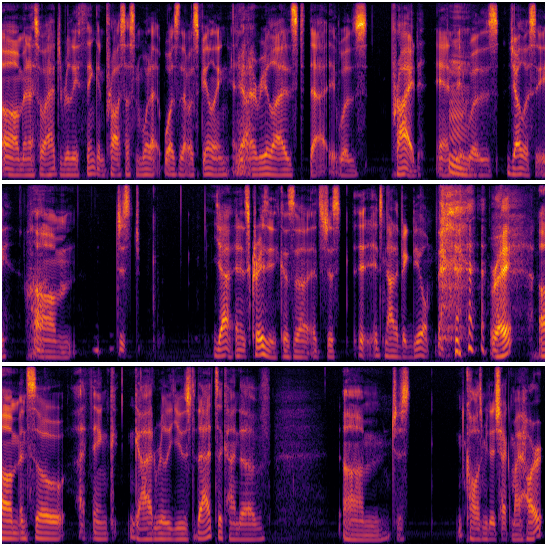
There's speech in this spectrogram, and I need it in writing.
Um, and so I had to really think and process and what it was that I was feeling. And then I realized that it was pride and it was jealousy. Um, just, yeah. And it's crazy because uh, it's just, it, it's not a big deal. Right? Um, and so I think God really used that to kind of um, just caused me to check my heart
